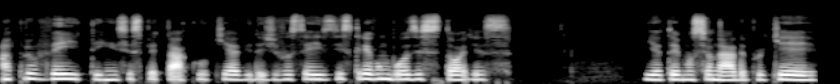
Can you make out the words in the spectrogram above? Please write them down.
aproveitem esse espetáculo que é a vida de vocês e escrevam boas histórias. E eu tô emocionada porque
